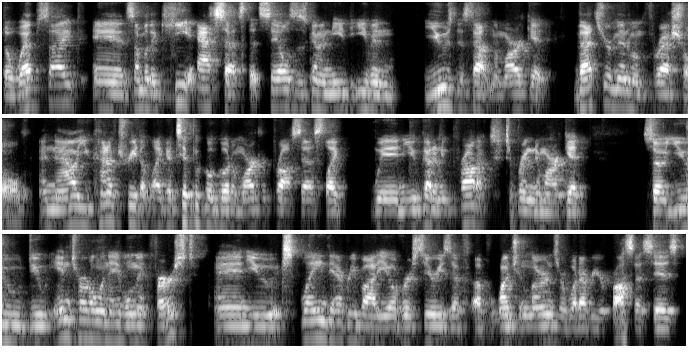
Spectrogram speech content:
the website and some of the key assets that sales is going to need to even use this out in the market. That's your minimum threshold. And now you kind of treat it like a typical go to market process like when you've got a new product to bring to market. So you do internal enablement first and you explain to everybody over a series of, of lunch and learns or whatever your process is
